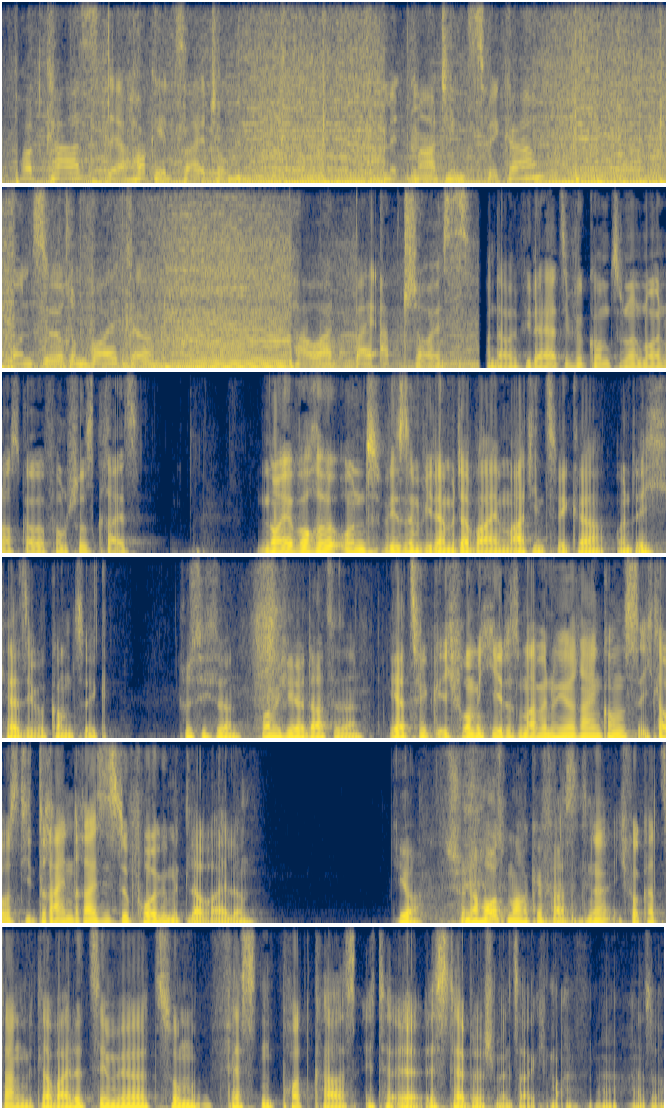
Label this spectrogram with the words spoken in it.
Der Podcast der Hockey-Zeitung. Mit Martin Zwicker und Sören Wolke. Powered by Upchoice. Und damit wieder herzlich willkommen zu einer neuen Ausgabe vom Schusskreis. Neue Woche und wir sind wieder mit dabei, Martin Zwicker und ich. Herzlich willkommen, Zwick. Grüß dich, Sören. Freue mich wieder da zu sein. Ja, Zwick, ich freue mich jedes Mal, wenn du hier reinkommst. Ich glaube, es ist die 33. Folge mittlerweile. Ja, schon eine Hausmarke fast. Ne? Ich wollte gerade sagen, mittlerweile zählen wir zum festen Podcast-Establishment, sage ich mal. Ne? Also,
